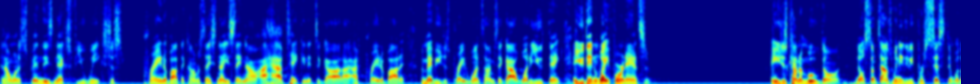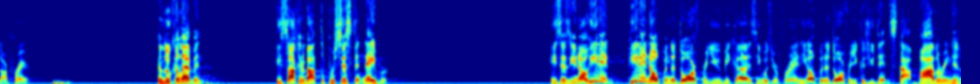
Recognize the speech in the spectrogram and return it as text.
And I want to spend these next few weeks just praying about the conversation. Now you say, now I have taken it to God, I, have prayed about it, but maybe you just prayed one time. You said, God, what do you think? And you didn't wait for an answer. And you just kind of moved on. No, sometimes we need to be persistent with our prayer. In Luke 11, he's talking about the persistent neighbor. He says, you know, he didn't he didn't open the door for you because he was your friend. He opened the door for you because you didn't stop bothering him.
